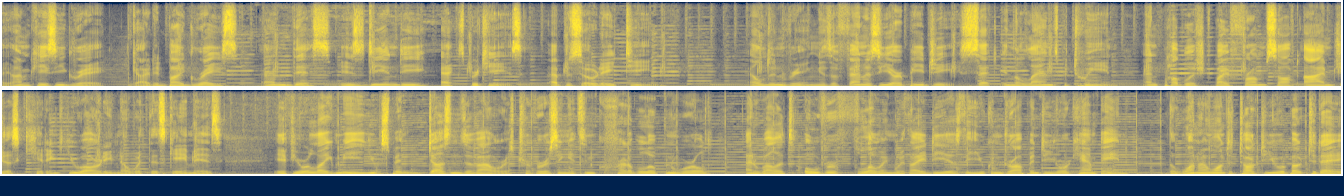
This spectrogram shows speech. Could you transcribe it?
Hi, I'm Casey Gray, guided by Grace, and this is D&D Expertise, Episode 18. Elden Ring is a fantasy RPG set in the Lands Between and published by FromSoft. I'm just kidding, you already know what this game is. If you're like me, you've spent dozens of hours traversing its incredible open world, and while it's overflowing with ideas that you can drop into your campaign, the one I want to talk to you about today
